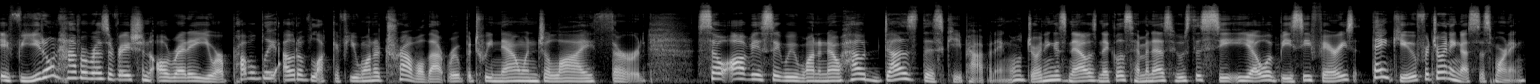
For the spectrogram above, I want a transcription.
if you don't have a reservation already, you are probably out of luck if you want to travel that route between now and July 3rd. So obviously we want to know how does this keep happening? Well, joining us now is Nicholas Jimenez, who's the CEO of BC Ferries. Thank you for joining us this morning.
